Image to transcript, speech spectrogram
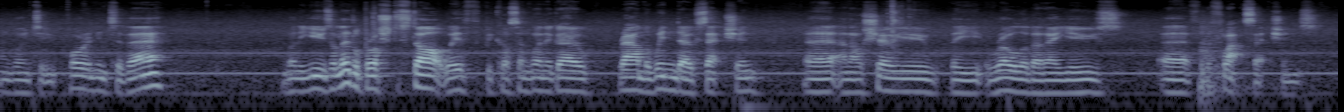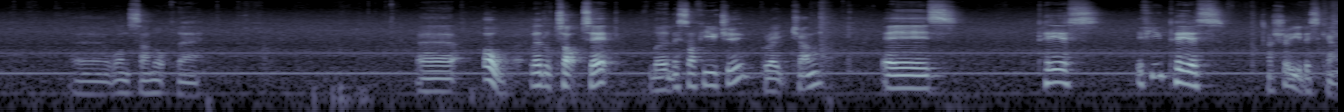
I'm going to pour it into there. I'm going to use a little brush to start with because I'm going to go round the window section uh, and I'll show you the roller that I use uh, for the flat sections uh, once I'm up there. Uh, oh, little top tip, learned this off YouTube, great channel, is pierce if you pierce, I'll show you this count.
